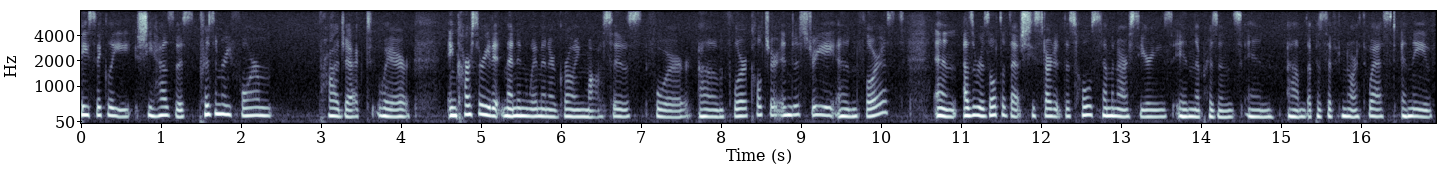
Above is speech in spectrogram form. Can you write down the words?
Basically, she has this prison reform project where incarcerated men and women are growing mosses for um, floriculture industry and florists. And as a result of that, she started this whole seminar series in the prisons in um, the Pacific Northwest. And they've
